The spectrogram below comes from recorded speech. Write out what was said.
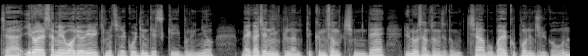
자, 1월 3일 월요일 김현철의 골든 디스크 2부는요. 메가젠 임플란트, 금성 침대, 르노 삼성 자동차, 모바일 쿠폰은 즐거운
